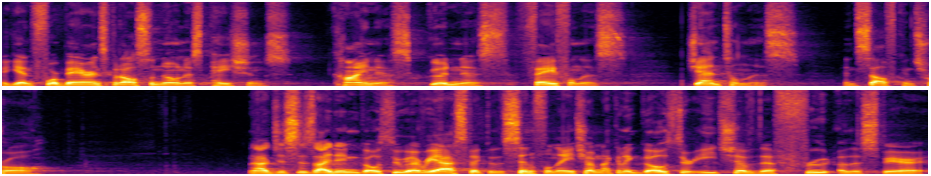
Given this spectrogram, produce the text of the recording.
Again, forbearance, but also known as patience, kindness, goodness, faithfulness, gentleness, and self control. Now, just as I didn't go through every aspect of the sinful nature, I'm not going to go through each of the fruit of the Spirit.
